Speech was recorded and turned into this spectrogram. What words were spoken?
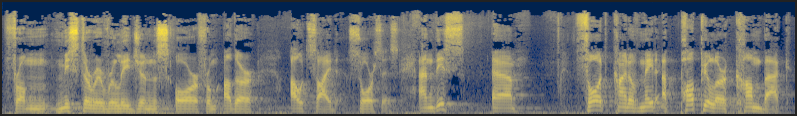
from mystery religions or from other outside sources. And this uh, thought kind of made a popular comeback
